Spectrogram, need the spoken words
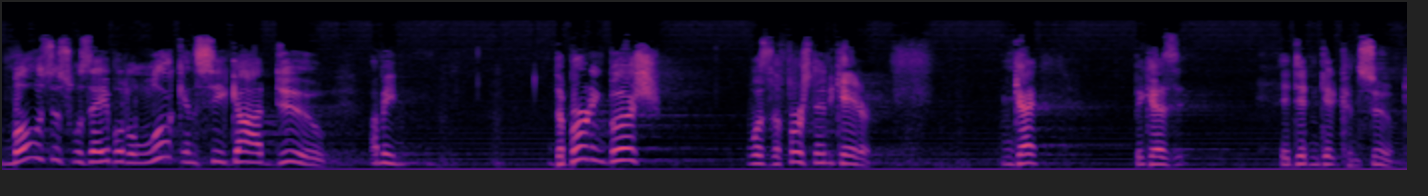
Moses was able to look and see God do. I mean, the burning bush was the first indicator, okay? Because it didn't get consumed.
